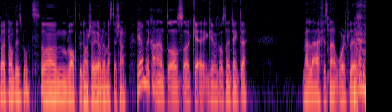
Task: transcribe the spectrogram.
på et eller annet tidspunkt. Så han valgte kanskje å gjøre det meste sjøl. Ja, men det kan hende også Ke- Kevin Costner tenkte My life is not worth living.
